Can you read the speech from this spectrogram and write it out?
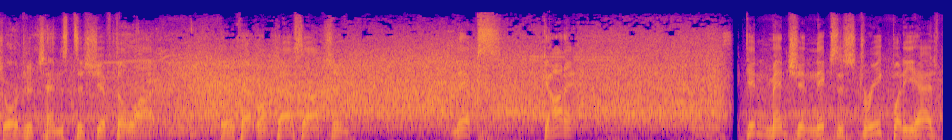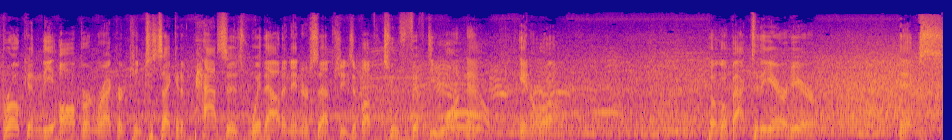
Georgia tends to shift a lot. There's that run pass option. Nix got it. Didn't mention Nix's streak, but he has broken the Auburn record consecutive passes without an interception. He's above 251 now in a row. He'll go back to the air here. Nix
